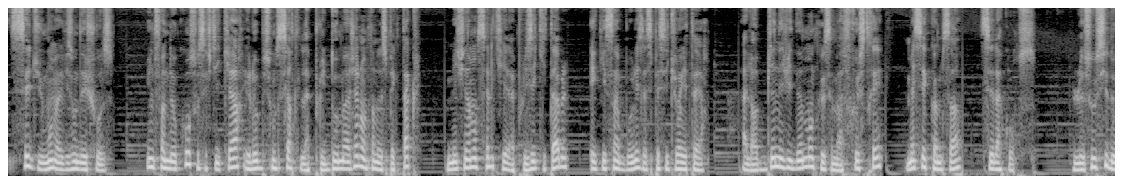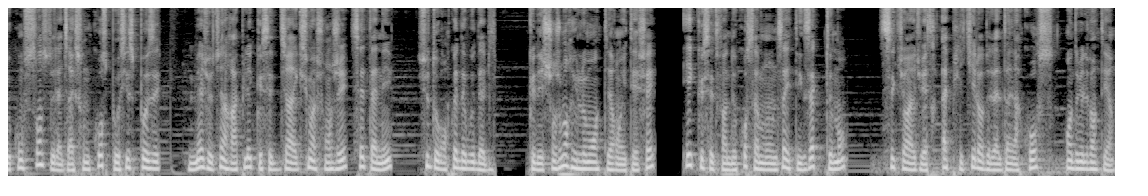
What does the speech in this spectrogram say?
C'est du moins ma vision des choses. Une fin de course au safety car est l'option certes la plus dommageable en termes de spectacle, mais finalement celle qui est la plus équitable et qui symbolise l'aspect sécuritaire. Alors bien évidemment que ça m'a frustré, mais c'est comme ça, c'est la course. Le souci de constance de la direction de course peut aussi se poser, mais je tiens à rappeler que cette direction a changé cette année suite au Grand Prix d'Abu Dhabi, que des changements réglementaires ont été faits et que cette fin de course à Monza est exactement ce qui aurait dû être appliqué lors de la dernière course en 2021.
